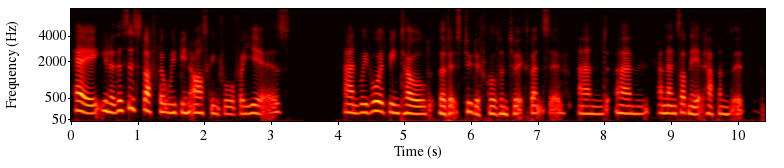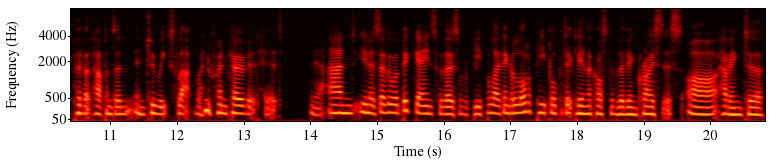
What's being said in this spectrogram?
hey, you know, this is stuff that we've been asking for for years. And we've always been told that it's too difficult and too expensive. And um, and then suddenly it happens, it, the pivot happens in, in two weeks flat when, when COVID hit. Yeah. And, you know, so there were big gains for those sort of people. I think a lot of people, particularly in the cost of living crisis, are having to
